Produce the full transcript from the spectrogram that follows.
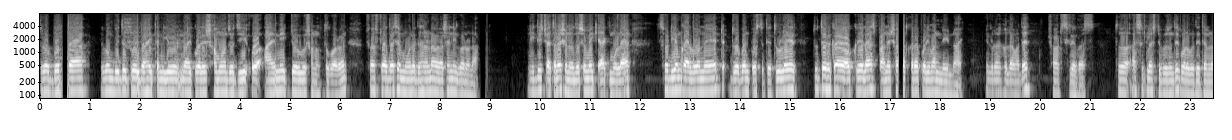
দ্রব্যতা এবং বিদ্যুৎ পরিবাহিতা নির্ণয় করে সমযোজী ও আয়নিক যৌগ শনাক্তকরণ। ষষ্ঠ অধ্যায়ে মৌলের ধারণা ও রাসায়নিক গণনা। নির্দিষ্ট আয়তনে শূন্য দশমিক এক মোলার সোডিয়াম কার্বনেট দ্রবণ প্রস্তুতি তুলের, তুতের অকেলাস কেলাস পানের শতকরা পরিমাণ নির্ণয়। এগুলো হলো আমাদের শর্ট সিলেবাস। তো আজকের ক্লাসটি পর্যন্ত পরবর্তীতে আমরা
